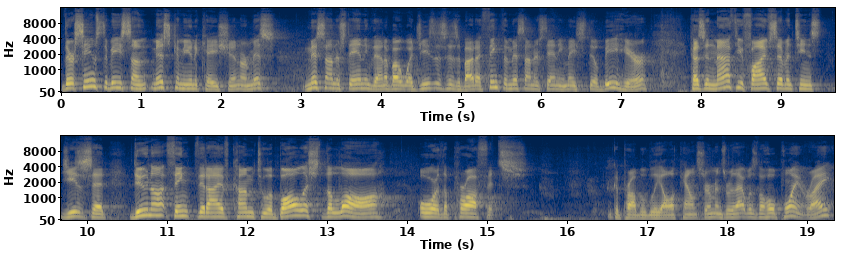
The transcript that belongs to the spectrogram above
there seems to be some miscommunication or mis- misunderstanding then about what Jesus is about. I think the misunderstanding may still be here. Because in Matthew 5 17, Jesus said, Do not think that I have come to abolish the law or the prophets. We could probably all count sermons where that was the whole point, right?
